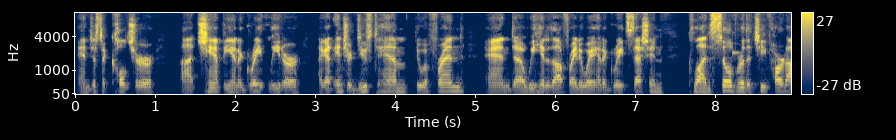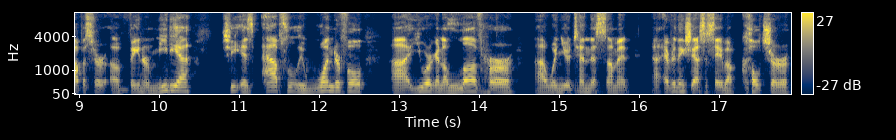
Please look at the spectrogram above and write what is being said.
and just a culture uh, champion, a great leader. I got introduced to him through a friend, and uh, we hit it off right away. Had a great session. Claude Silver, the chief heart officer of VaynerMedia, Media. she is absolutely wonderful. Uh, you are going to love her uh, when you attend this summit. Uh, everything she has to say about culture.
